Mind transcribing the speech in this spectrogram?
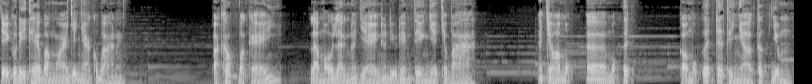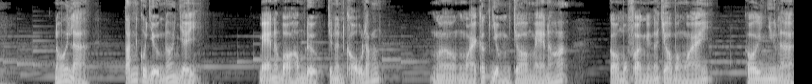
Chị có đi theo bà ngoại về nhà của bà nữa. Bà khóc bà kể Là mỗi lần nó về Nó đều đem tiền về cho bà. Nó cho một uh, một ít. Còn một ít thì nhờ cất dùm Nói là Tánh của Dượng nó vậy. Mẹ nó bỏ không được, cho nên khổ lắm. Ngoại cất dùm cho mẹ nó. Còn một phần thì nó cho bà ngoại. Coi như là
